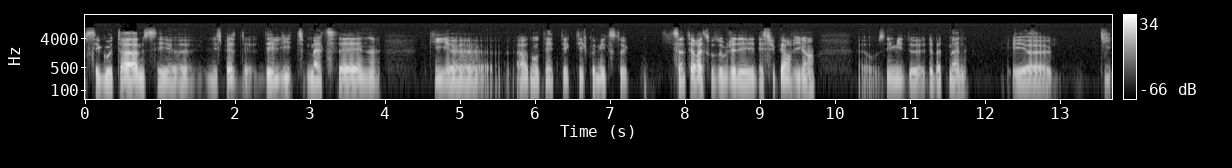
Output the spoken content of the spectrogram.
c'est Gotham, c'est une espèce d'élite malsaine qui, alors dans Detective Comics, qui s'intéresse aux objets des, des super vilains, aux ennemis de Batman, et euh, qui,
